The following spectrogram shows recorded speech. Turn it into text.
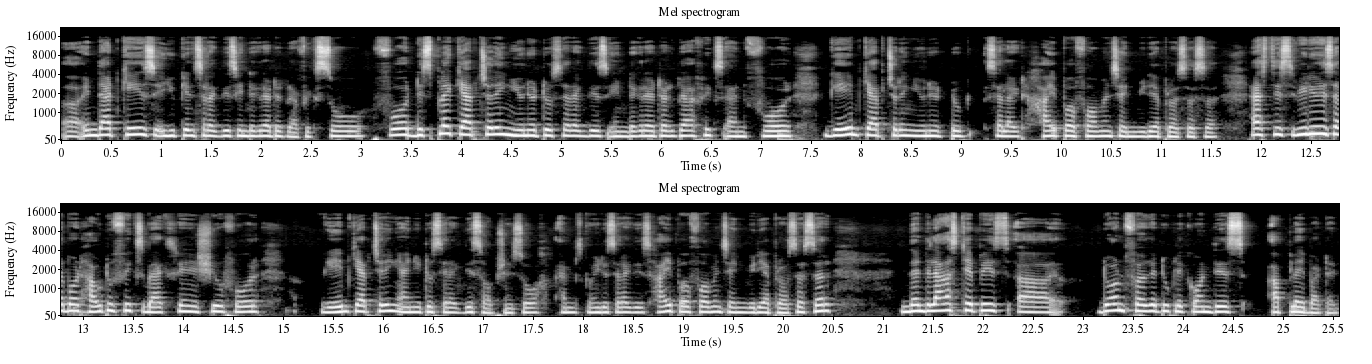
uh, in that case you can select this integrated graphics. So for display capturing you need to select this integrated graphics and for game capturing you need to select high performance nvidia processor. As this video is about how to fix back screen issue for game capturing i need to select this option. So i'm going to select this high performance nvidia processor. Then the last step is uh, don't forget to click on this apply button.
